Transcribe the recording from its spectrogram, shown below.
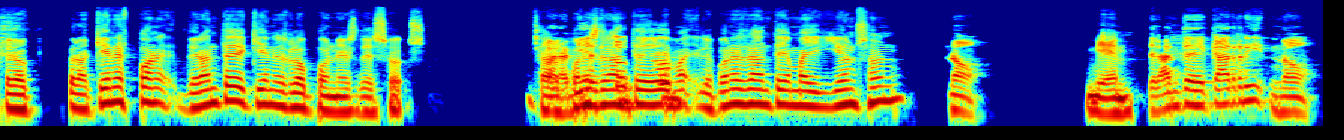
pero, pero a quiénes pone, delante de quiénes lo pones de esos. O sea, ¿le pones, delante de, ¿le pones delante de Mike Johnson? No. Bien. Delante de Curry, no.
